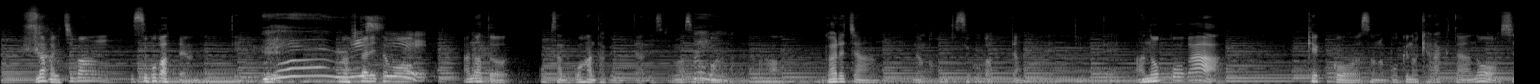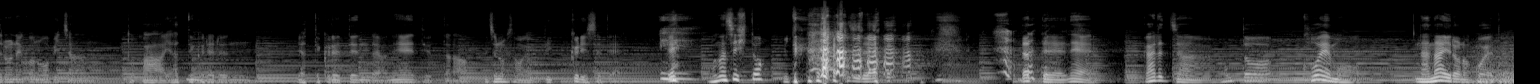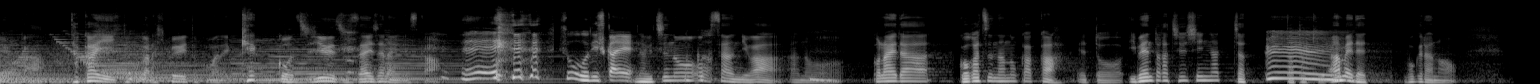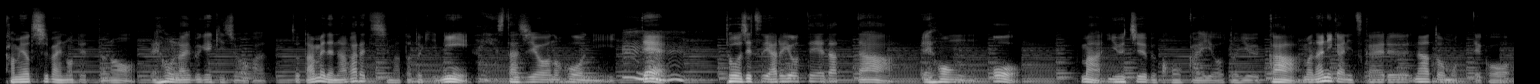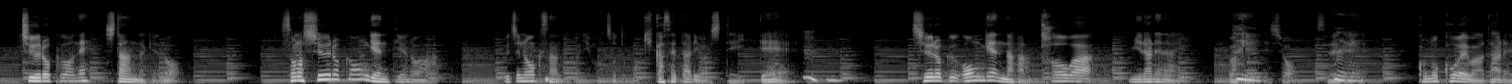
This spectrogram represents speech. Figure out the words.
あ。なんか一番すごかったよねってえいう、ー、まあ嬉しい。二人ともあの後奥さんとご飯食べに行ったんですけど、まあ、そのご飯食べながら、ガルちゃんなんかほんとすごかったねって言ってあの子が結構その僕のキャラクターの白猫のおびちゃんとかやってくれるん、やってくれてんだよねって言ったらうちの奥さんはびっくりしててええー同じ人？みたいな感じで だってねガルちゃん本当声も七色の声というか高いとこから低いとこまで結構自由自在じゃないですか。えー、そうですかね。うちの奥さんにはあの、この間5月7日か、えっと、イベントが中止になっちゃった時雨で僕らの亀音芝居のテッドの絵本ライブ劇場がちょっと雨で流れてしまった時にはい。スタジオの方に行うんって、当日やる予定だった絵本を、まあ、YouTube 公開用というか、まあ、何かに使えるなと思ってこう収録をねしたんだけどその収録音源っていうのはうちの奥さんとかにもちょっとこう聞かせたりはしていてうんうん。収録音源だから顔は見られないわけでしょ、それで、はいこの声は誰?」っ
